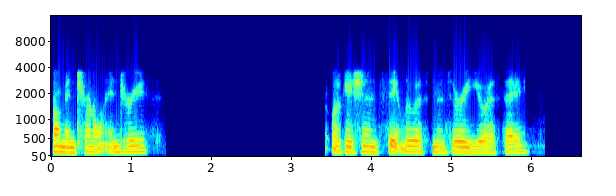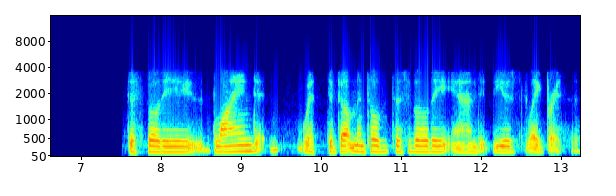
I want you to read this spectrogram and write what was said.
from internal injuries. Location St. Louis, Missouri, USA. Disability blind with developmental disability and used leg braces.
